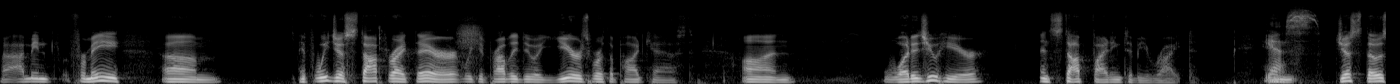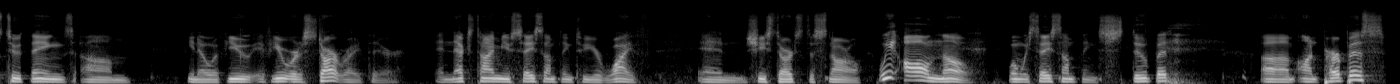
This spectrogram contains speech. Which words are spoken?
I mean, for me, um, if we just stopped right there, we could probably do a year's worth of podcast on what did you hear and stop fighting to be right. And yes just those two things. Um, you know, if you if you were to start right there, and next time you say something to your wife, and she starts to snarl. We all know when we say something stupid um, on purpose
